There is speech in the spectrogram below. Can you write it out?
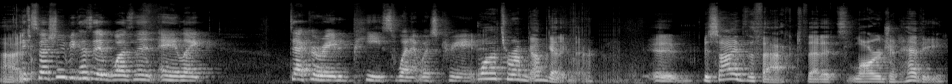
Uh, Especially because it wasn't a like decorated piece when it was created. Well, that's where I'm, I'm getting there. It, besides the fact that it's large and heavy,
